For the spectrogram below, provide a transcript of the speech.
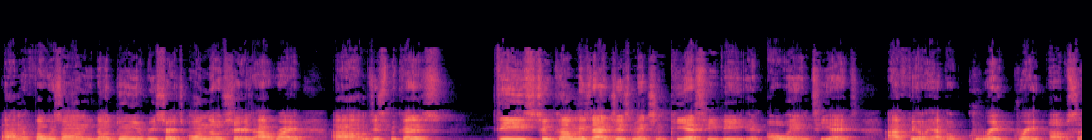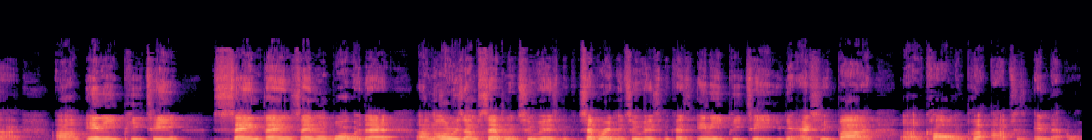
um, and focus on, you know, doing your research on those shares outright. Um, just because these two companies I just mentioned, PSTV and ONTX, I feel have a great, great upside. Um, NEPT, same thing, same on board with that. Um, the only reason I'm separating the two is separating the two is because NEPT you can actually buy a call and put options in that one.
